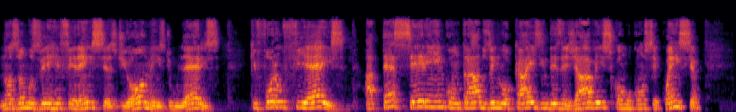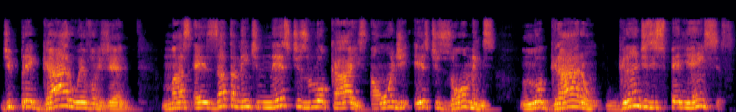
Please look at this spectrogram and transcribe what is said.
nós vamos ver referências de homens, de mulheres que foram fiéis até serem encontrados em locais indesejáveis como consequência de pregar o evangelho. Mas é exatamente nestes locais aonde estes homens lograram grandes experiências.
